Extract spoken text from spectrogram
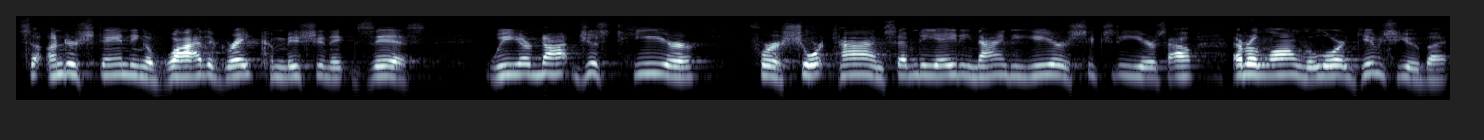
it's the understanding of why the Great Commission exists. We are not just here for a short time 70, 80, 90 years, 60 years, however long the Lord gives you, but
